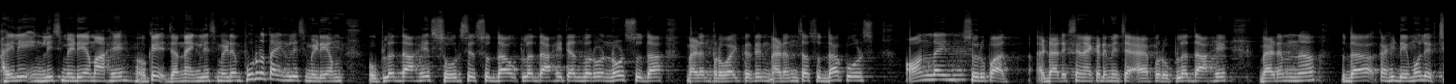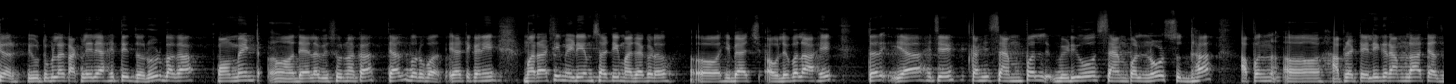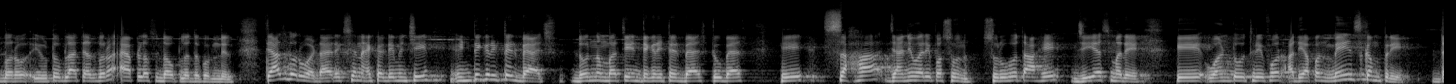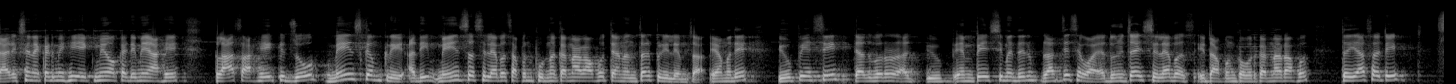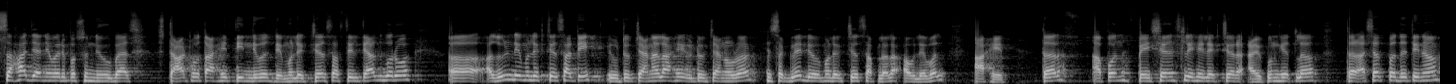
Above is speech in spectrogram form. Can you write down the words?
पहिली इंग्लिश मीडियम आहे ओके ज्यांना इंग्लिश मीडियम पूर्णतः इंग्लिश मीडियम उपलब्ध आहे. सोर्सेस सुद्धा उपलब्ध आहे त्याचबरोबर नोट्स सुद्धा मॅडम प्रोव्हाइड करतील. मॅडमचा सुद्धा कोर्स ऑनलाईन स्वरूपात डायरेक्शन अकॅडमीच्या ॲपवर उपलब्ध आहे. मॅडमनं सुद्धा काही डेमो लेक्चर युट्यूबला टाकलेले आहेत ते जरूर बघा. कॉमेंट द्यायला विसरू नका. त्याचबरोबर या ठिकाणी मराठी मीडियमसाठी माझ्याकडं ही बॅच अवेलेबल आहे. तर या ह्याचे काही सॅम्पल व्हिडिओ सॅम्पल नोट्स सुद्धा आपण आपल्या टेलिग्रामला त्याचबरोबर यूट्यूबला त्याचबरोबर ॲपला सुद्धा उपलब्ध करून देईल. त्याचबरोबर डायरेक्शन अकॅडमीची इंटिग्रेटेड बॅच दोन नंबरची इंटिग्रेटेड बॅच टू बॅच हे सहा जानेवारीपासून सुरू होत आहे जी एसमध्ये की वन टू थ्री फोर आधी आपण मेन्स कंपनी डायरेक्शन अकॅडमी ही एकमेव अकॅडमी आहे. क्लास आहे की जो मेन्स कंपनी आधी मेन्सचा सिलेबस आपण पूर्ण करणार आहोत त्यानंतर प्रिलियमचा यामध्ये युपीएससी त्याचबरोबर एमपीएससी मध्ये राज्यसेवा या दोन्हीचाही सिलेबस इथं आपण कव्हर करणार आहोत. तर यासाठी सहा जानेवारीपासून न्यू बॅच स्टार्ट होत आहे. तीन दिवस डेमो लेक्चर्स असतील. त्याचबरोबर अजून डेमो लेक्चरसाठी युट्यूब चॅनल आहे. युट्यूब चॅनलवर हे सगळे डेमो लेक्चर्स आपल्याला अवेलेबल आहेत. तर आपण पेशन्सली हे लेक्चर ऐकून घेतलं. तर अशाच पद्धतीनं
